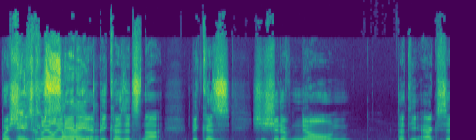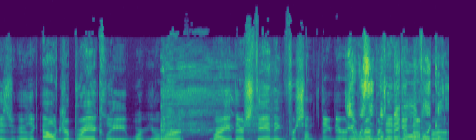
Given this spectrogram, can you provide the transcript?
but she's clearly an idiot because it's not because she should have known that the X's or like algebraically were, were right. They're standing for something. They're they're representing a of, like, number.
